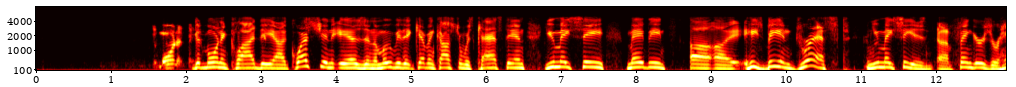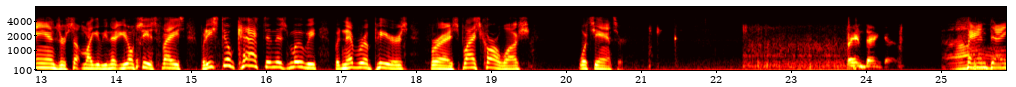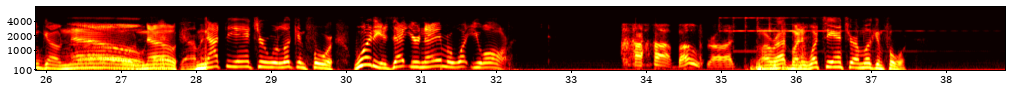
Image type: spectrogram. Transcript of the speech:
Good morning. Good morning, Clyde. The uh, question is in the movie that Kevin Costner was cast in, you may see maybe uh, uh, he's being dressed, and you may see his uh, fingers or hands or something like. If you you don't see his face, but he's still cast in this movie, but never appears for a splash car wash. What's the answer? Fandango. Fandango. No, Oh, no, not the answer we're looking for. Woody, is that your name or what you are? Ha ha, both, Rod. All right, buddy. What's the answer I'm looking for?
